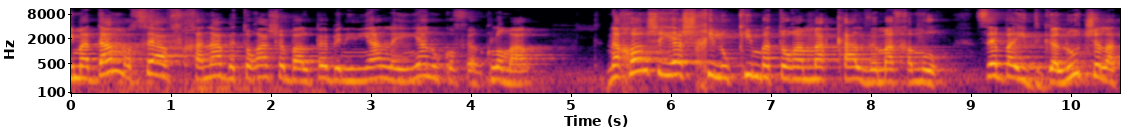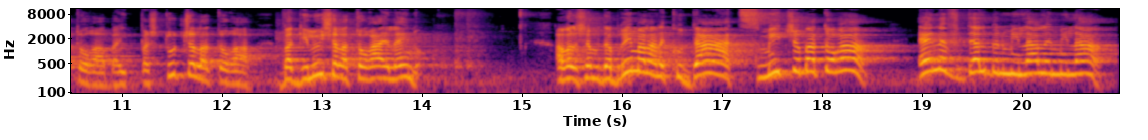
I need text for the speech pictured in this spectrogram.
אם אדם עושה הבחנה בתורה שבעל פה בין עניין לעניין הוא כופר. כלומר, נכון שיש חילוקים בתורה מה קל ומה חמור. זה בהתגלות של התורה, בהתפשטות של התורה, בגילוי של התורה אלינו. אבל כשמדברים על הנקודה העצמית שבתורה, אין הבדל בין מילה למילה.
